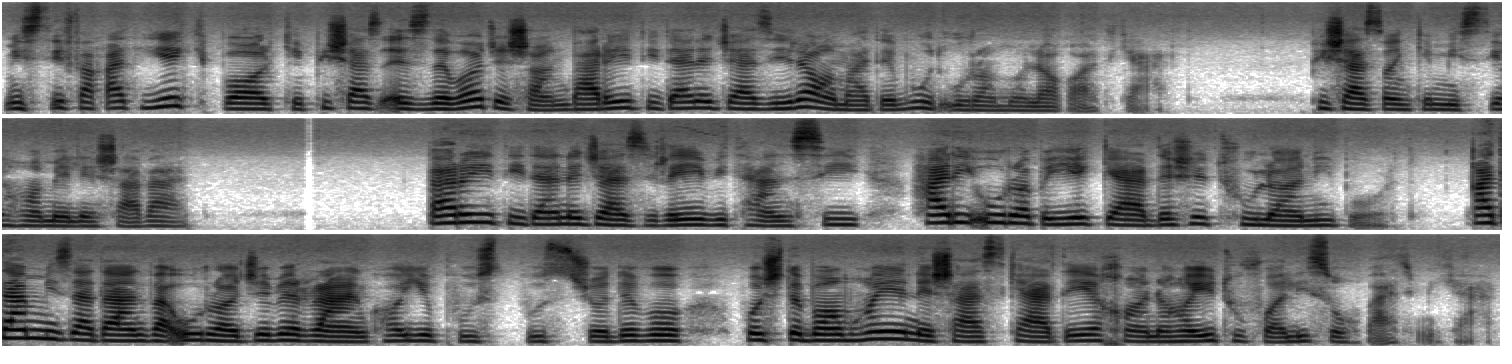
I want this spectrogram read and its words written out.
میستی فقط یک بار که پیش از ازدواجشان برای دیدن جزیره آمده بود او را ملاقات کرد. پیش از آن که میستی حامله شود. برای دیدن جزیره ویتنسی هری او را به یک گردش طولانی برد. قدم می‌زدند و او راجع به رنگ های پوست پوست شده و پشت بام های نشست کرده خانه های توفالی صحبت می کرد.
